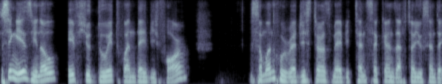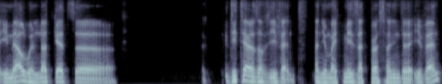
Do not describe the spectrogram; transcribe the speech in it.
the thing is, you know, if you do it one day before, someone who registers maybe 10 seconds after you send the email will not get the details of the event and you might miss that person in the event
